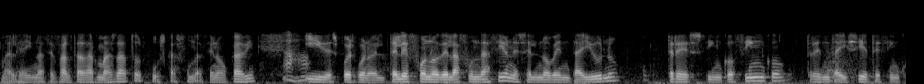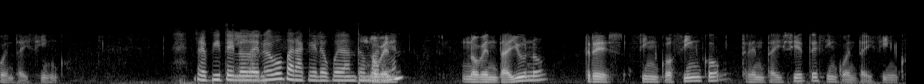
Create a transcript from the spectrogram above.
¿vale? Ahí no hace falta dar más datos, buscas Fundación Aucavi Ajá. y después, bueno, el teléfono de la fundación es el 91 355 3755. Repítelo de Vale. nuevo para que lo puedan tomar Noven- bien. 91 355 3755.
